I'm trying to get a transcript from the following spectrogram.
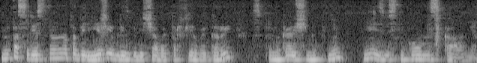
непосредственно на побережье близ величавой Порфировой горы с примыкающими к ним и известняковыми скалами.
